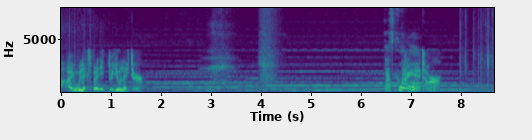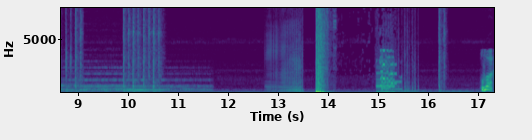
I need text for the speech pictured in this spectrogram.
I will explain it to you later. That's cool. Creator. Look,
